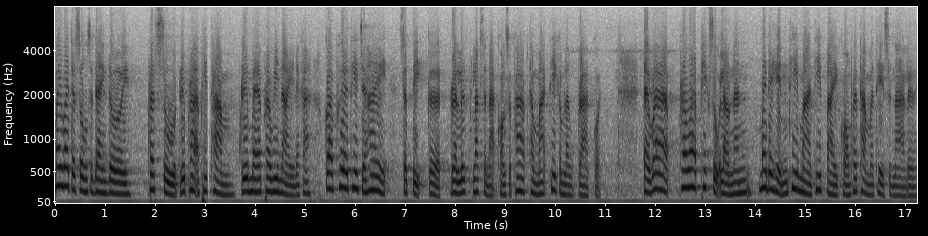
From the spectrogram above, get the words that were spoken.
ไม่ว่าจะทรงแสดงโดยพระสูตรหรือพระอภิธรรม หรือแม้พระวินัยนะคะ ก็เพื่อที่จะให้สติเกิดระลึกลักษณะของสภาพธรรมะที่กำลังปรากฏ แต่ว่าเพราะว่าภิกษุเหล่านั้นไม่ได้เห็นที่มาที่ไปของพระธรรมเทศนาเลย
